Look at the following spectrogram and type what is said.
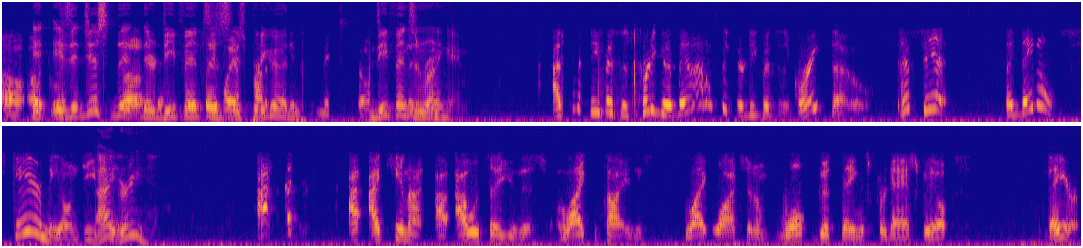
Oh, It, ugly. is it just that Uh, their defense is, is pretty a lot of good? Defense and running game. I think the defense is pretty good, man. I don't think their defense is great though. That's it. Like they don't scare me on defense. I agree. I I, I, I cannot. I, I would tell you this: like the Titans, like watching them. Want good things for Nashville. They are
